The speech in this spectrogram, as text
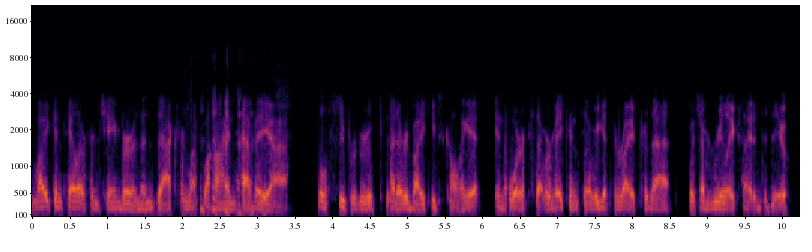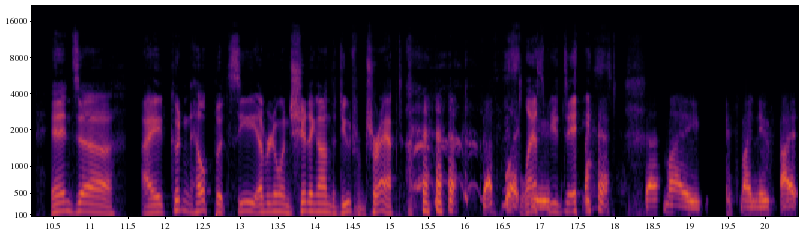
Mike, and Taylor from Chamber, and then Zach from Left Behind have a uh, little super group that everybody keeps calling it in the works that we're making. So we get to write for that, which I'm really excited to do. And uh, I couldn't help but see everyone shitting on the dude from Trapped That's this like last dude, few days. that's my it's my new I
